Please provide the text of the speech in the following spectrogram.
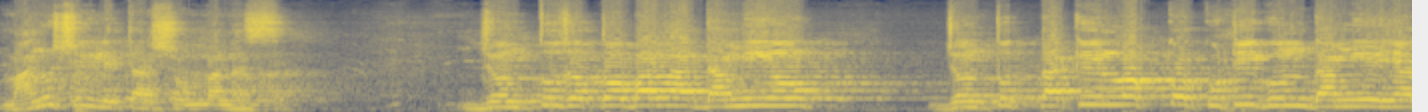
মানুষ হইলে তার সম্মান আছে। জন্তু যত বালা দামি হোক, জন্তুর তাকে লক্ষ কোটি গুণ দামি হইয়া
